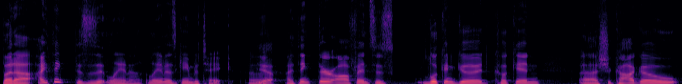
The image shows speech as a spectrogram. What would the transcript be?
But uh, I think this is Atlanta. Atlanta's game to take. Uh, Yeah. I think their offense is looking good, cooking. Uh, Chicago,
